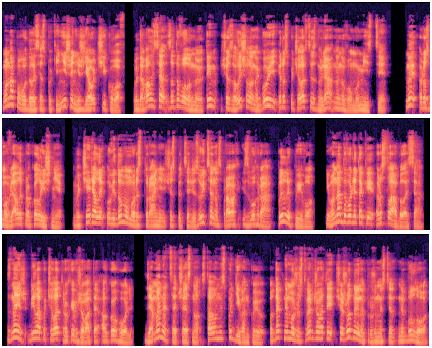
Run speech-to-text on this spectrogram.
Вона поводилася спокійніше, ніж я очікував, видавалася задоволеною тим, що залишила нагої і розпочала все з нуля на новому місці. Ми розмовляли про колишні, вечеряли у відомому ресторані, що спеціалізується на справах із вугра, пили пиво, і вона доволі таки розслабилася. Знаєш, біла почала трохи вживати алкоголь. Для мене це, чесно, стало несподіванкою, однак не можу стверджувати, що жодної напруженості не було,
